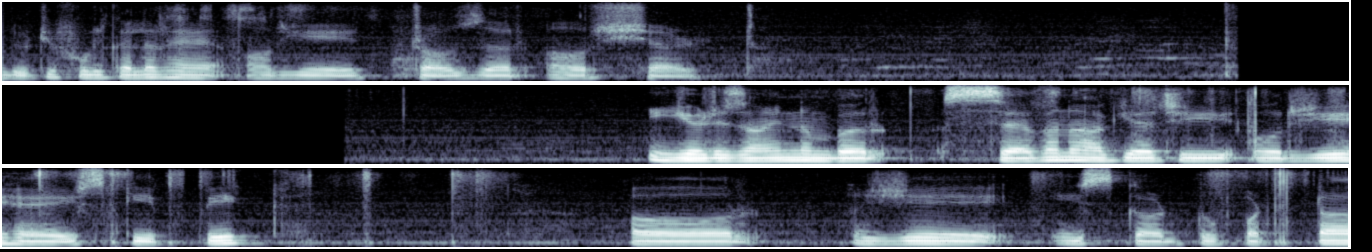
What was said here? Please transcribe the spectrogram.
ब्यूटीफुल कलर है और ये ट्राउज़र और शर्ट ये डिज़ाइन नंबर सेवन आ गया जी और ये है इसकी पिक और ये इसका दुपट्टा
